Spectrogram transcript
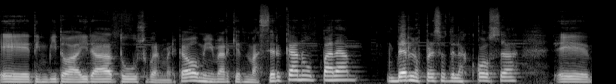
eh, te invito a ir a tu supermercado o mini market más cercano para ver los precios de las cosas, eh,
